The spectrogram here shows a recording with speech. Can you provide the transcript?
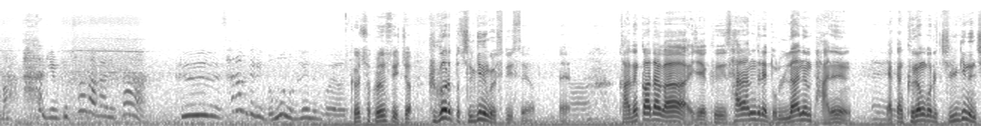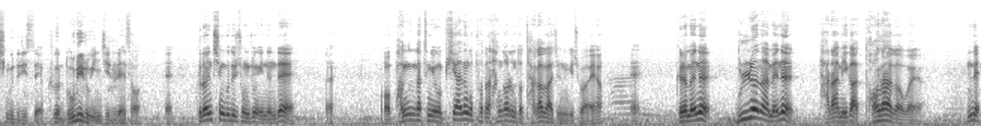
막, 막 이렇게 튀어나가니까 그 사람들이 너무 놀라는 거예요. 그렇죠. 그럴 수 있죠. 그거를 또 즐기는 걸 수도 있어요. 예. 아, 가는 까다가 이제 그 사람들의 놀라는 반응, 네. 약간 그런 거를 즐기는 친구들이 있어요. 그걸 놀이로 인지를 해서. 예. 그런 친구들이 종종 있는데, 예. 어, 방금 같은 경우는 피하는 것보다 한 걸음 더 다가가 주는 게 좋아요. 아, 예. 네. 그러면은 물러나면은 다람이가 더 다가와요. 근데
